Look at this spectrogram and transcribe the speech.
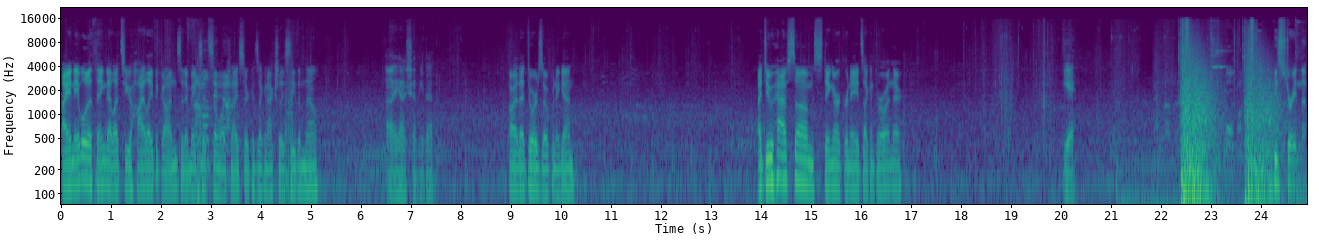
I enabled a thing that lets you highlight the guns, and it makes I'm it so much nicer because I can actually see them now. Uh, you gotta show me that. All right, that door's open again. I do have some stinger grenades I can throw in there. Yeah. He's straight in that.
